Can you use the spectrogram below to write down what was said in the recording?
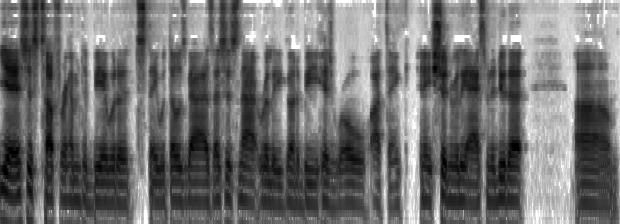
yeah, it's just tough for him to be able to stay with those guys. That's just not really going to be his role, I think, and they shouldn't really ask him to do that. Um,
